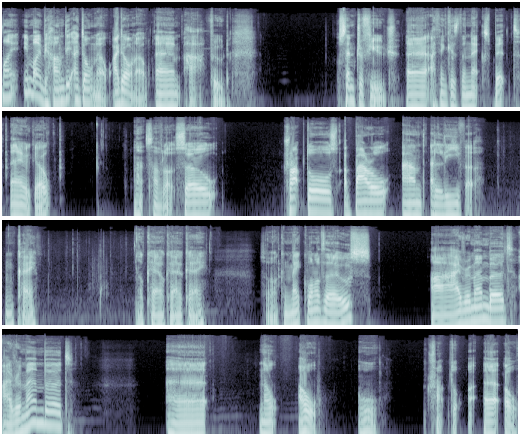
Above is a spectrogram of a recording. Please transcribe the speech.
might it might be handy i don't know i don't know um ah food centrifuge uh, i think is the next bit there we go let's have a look so trapdoors, a barrel, and a lever. Okay. Okay, okay, okay. So I can make one of those. I remembered. I remembered. Uh, no. Oh. Oh. Trapdoor. Uh, uh, oh.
